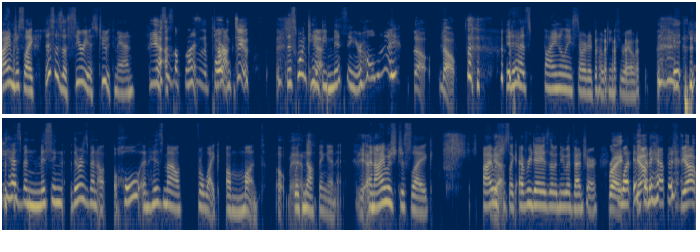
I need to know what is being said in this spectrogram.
I am just like, this is a serious tooth, man. Yeah. This is the This front. is important too. This one can't Yeah. be missing your whole life. No, no. It has finally started poking through. it, he has been missing there has been a, a hole in his mouth for like a month oh man. with nothing in it Yeah. and i was just like i was Yeah. just like every day is a new adventure right. what is yeah. going to happen Yeah.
